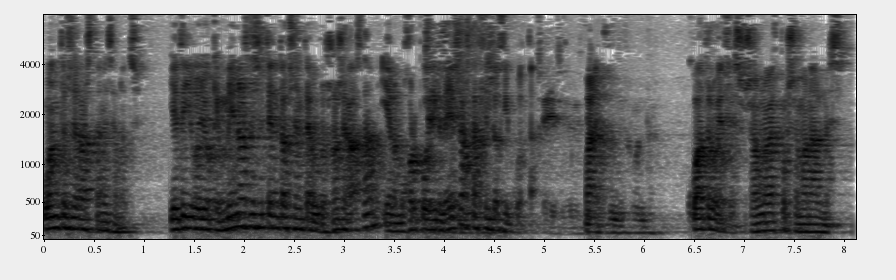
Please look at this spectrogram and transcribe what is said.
¿Cuánto se gastan esa noche? Yo te digo yo que menos de 70-80 euros no se gastan y a lo mejor puede ir de eso hasta 150. Sí, sí, sí, Vale. 150. Cuatro veces, o sea, una vez por semana al mes.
